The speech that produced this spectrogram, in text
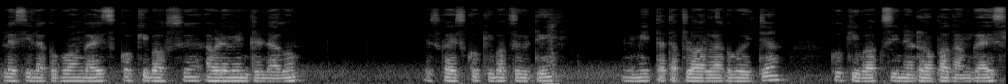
പ്ലേസിലേക്ക് പോകാം ഗൈസ് കുക്കി ബോക്സ് അവിടെ വീണിട്ടുണ്ടാകും യെസ് ഗൈസ് കുക്കി ബോക്സ് കിട്ടി ഇനി മിറ്റത്തെ ഫ്ലോറിലേക്ക് പോയിട്ട് കുക്കി ബോക്സിനെ ഡ്രോപ്പ് ആക്കാം ഗൈസ്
